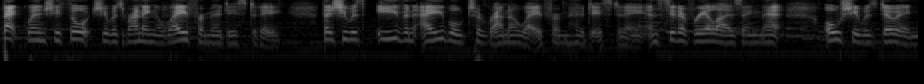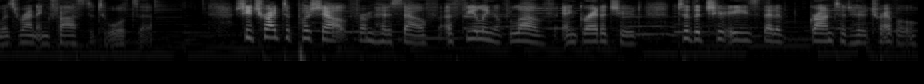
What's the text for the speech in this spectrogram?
back when she thought she was running away from her destiny, that she was even able to run away from her destiny, instead of realizing that all she was doing was running faster towards it. She tried to push out from herself a feeling of love and gratitude to the trees that had granted her travel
